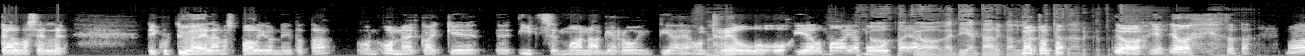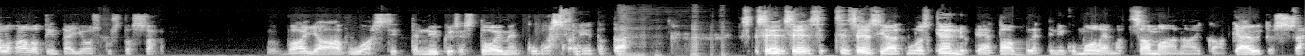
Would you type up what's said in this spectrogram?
tällaiselle niin kuin työelämässä paljon, niin tota, on, on näitä kaikkea itse managerointia ja on no. Trello-ohjelmaa ja muuta. Joo, ja joo mä tiedän tarkalleen, mä, tota, Joo, ja, joo, ja tota, mä alo- aloitin tämän joskus tuossa vajaa vuosi sitten nykyisessä toimenkuvassa, niin tota, sen, sen, sen, sen sijaan, että mulla olisi kännykkä ja tabletti niin kuin molemmat samaan aikaan käytössä,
